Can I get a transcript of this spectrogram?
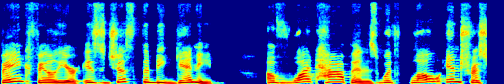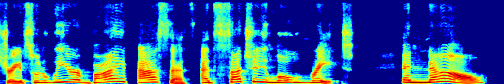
bank failure is just the beginning of what happens with low interest rates when we are buying assets at such a low rate. And now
